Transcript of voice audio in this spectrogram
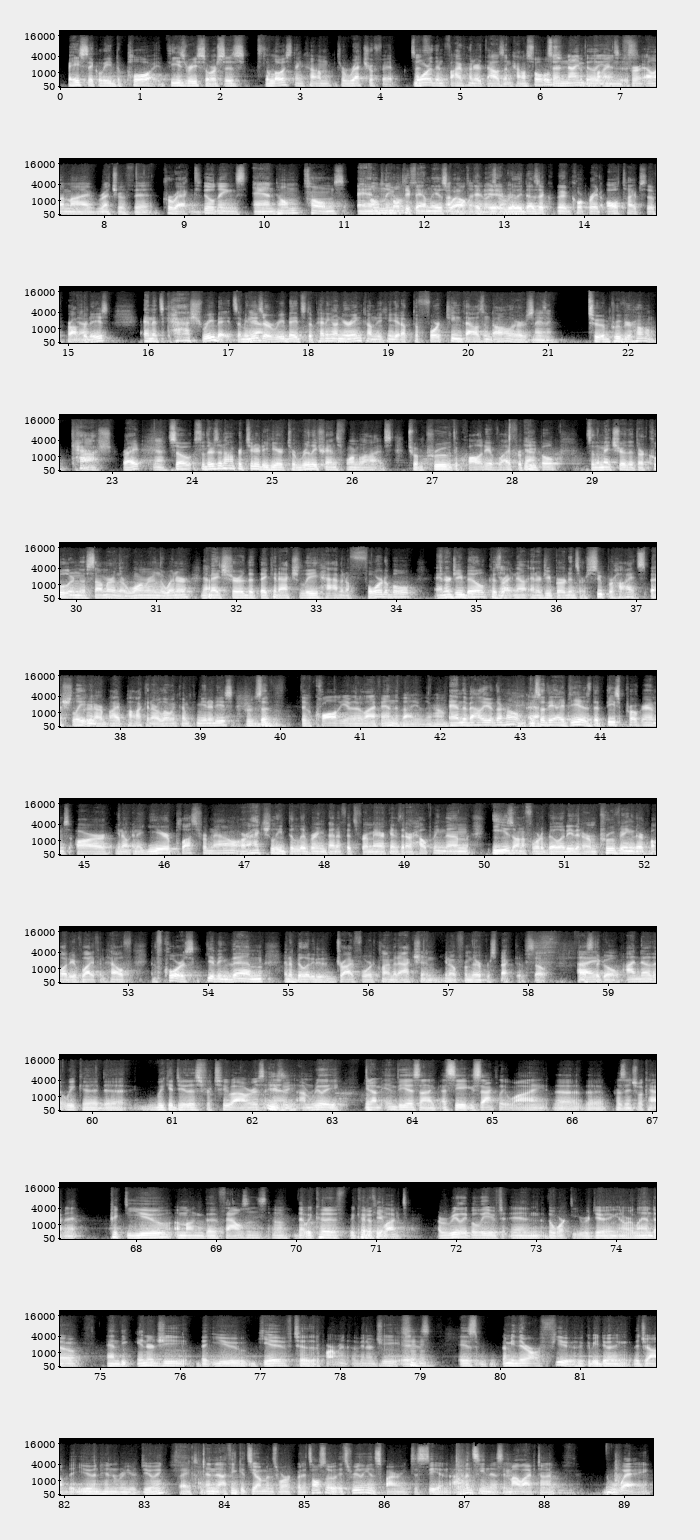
basically deploy these resources to the lowest income to retrofit more than 500,000 households. So 9 billion for LMI retrofit. correct Buildings and homes. homes and Only homes? multifamily as Oh, well. multifamily It, it really does incorporate all types of properties. And it's cash rebates. I mean, these are rebates depending on your income. You can get up to fourteen thousand dollars Amazing. To improve your home, cash, right? Yeah. So, so there's an opportunity here to really transform lives, to improve the quality of life for Yeah. people. So to make sure that they're cooler in the summer and they're warmer in the winter. Make sure that they can actually have an affordable energy bill because right now energy burdens are super high, especially in our BIPOC and our low-income communities. So The quality of their life and the value of their home. and the value of their home. And Yeah. so the idea is that these programs are, you know, in a year plus from now, are actually delivering benefits for Americans that are helping them ease on affordability, that are improving their quality of life and health, and of course, giving them an ability to drive forward climate action, you know, from their perspective. So that's I, the goal. I know that we could uh, we could do this for two hours, Easy. and I'm really you know I'm envious. I, I see exactly why the the presidential cabinet picked you among the thousands of, that we could have we could have you. plucked. I really believed in the work that you were doing in Orlando, and the energy that you give to the Department of Energy is. Is I mean, there are few who could be doing the job that you and Henry are doing. Thanks, man. And I think it's yeoman's work, but it's also it's really inspiring to see, and I haven't seen this in my lifetime, way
